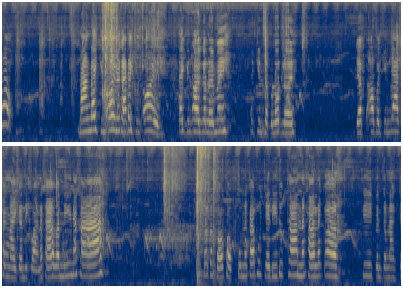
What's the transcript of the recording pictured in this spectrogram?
แล้วนางได้กินอ้อยนะคะ ได้กินอ้อย ได้กินอ้อยก็เลยไม่ไม่กินสับปะรดเลย เดี๋ยวเอาไปกินหญ้าข้างในกันดีกว่านะคะ วันนี้นะคะก็จะขอขอบคุณนะคะ ผู้ใจดีทุกท่านนะคะ แล้วก็ที่เป็นกำลังใจ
